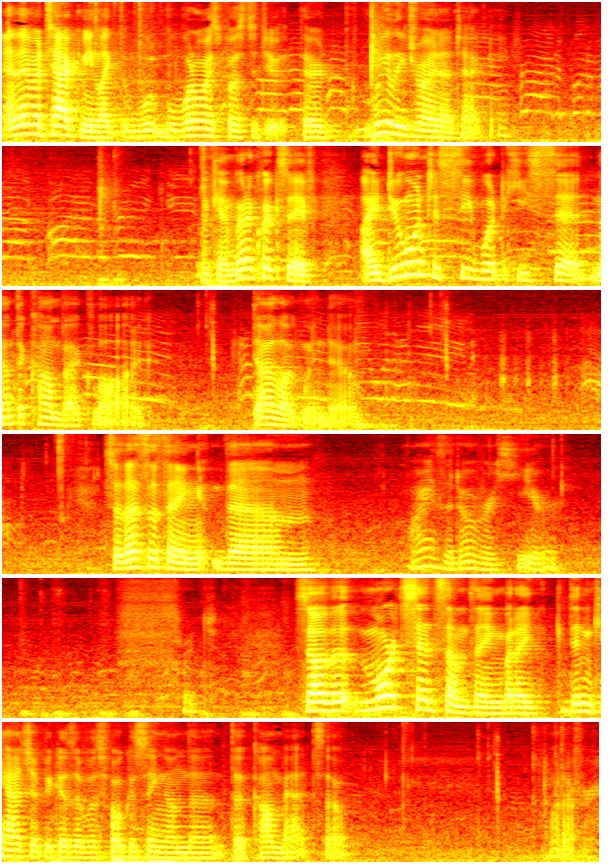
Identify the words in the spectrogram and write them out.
And they've attacked me. Like, what am I supposed to do? They're really trying to attack me. Okay, I'm gonna quick save. I do want to see what he said, not the combat log. Dialogue window. So that's the thing. The um, why is it over here? Fridge. So the Morte said something, but I didn't catch it because I was focusing on the the combat. So whatever.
